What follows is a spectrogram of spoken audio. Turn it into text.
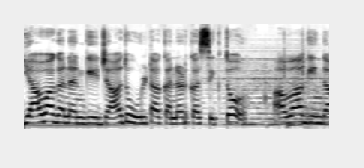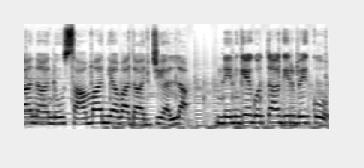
ಯಾವಾಗ ನನಗೆ ಜಾದು ಉಲ್ಟಾ ಕನ್ನಡಕ ಸಿಕ್ತೋ, ಅವಾಗಿಂದ ನಾನು ಸಾಮಾನ್ಯವಾದ ಅಜ್ಜಿ ಅಲ್ಲ. ನಿನಗೆ ಗೊತ್ತಾಗಿರ್ಬೇಕು.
